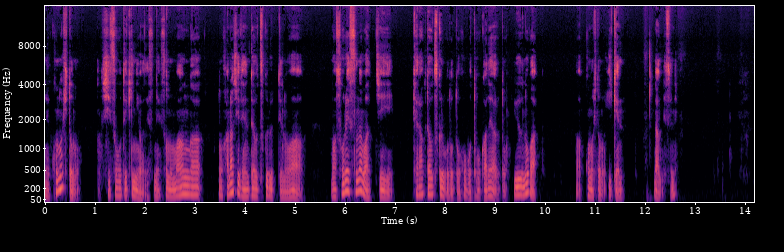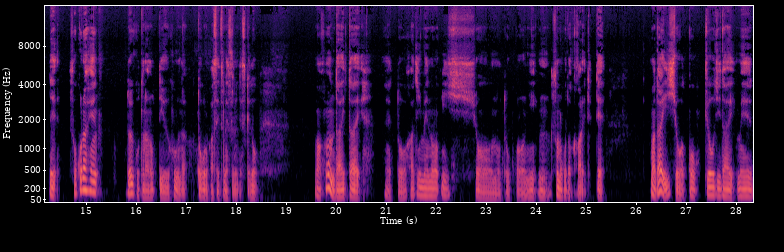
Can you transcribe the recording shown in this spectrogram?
ねこの人の思想的にはですね、その漫画の話全体を作るっていうのは、まあそれすなわち、キャラクターを作ることとほぼ等価であるというのが、まあこの人の意見なんですね。で、そこら辺、どういうことなのっていう風なところから説明するんですけど、まあ本大体、えっと、初めの一章のところに、うん、そのことが書かれてて、まあ第一章は国境時代メ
